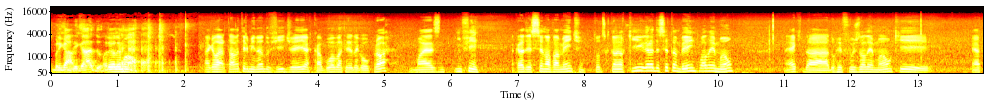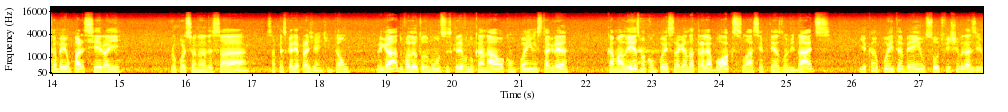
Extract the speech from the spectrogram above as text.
obrigado. Obrigado. Valeu, alemão. a galera, tava terminando o vídeo aí, acabou a bateria da GoPro, mas enfim, agradecer novamente todos que estão aqui e agradecer também o alemão, né, que da, do Refúgio do Alemão, que é também um parceiro aí, proporcionando essa, essa pescaria pra gente. Então, obrigado, valeu todo mundo, se inscreva no canal, acompanhe o Instagram Camalesma, acompanhe o Instagram da Tralha Box, lá sempre tem as novidades, e acompanhe também o Salt Fishing Brasil.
